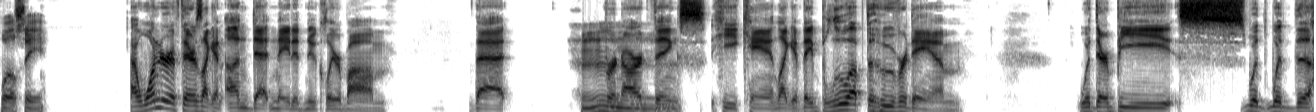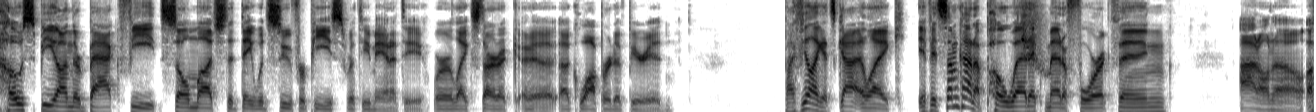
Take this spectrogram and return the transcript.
we'll see. I wonder if there's like an undetonated nuclear bomb that Hmm. Bernard thinks he can't. Like, if they blew up the Hoover Dam, would there be would would the hosts be on their back feet so much that they would sue for peace with humanity or like start a, a, a cooperative period? But I feel like it's got like if it's some kind of poetic metaphoric thing. I don't know. A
